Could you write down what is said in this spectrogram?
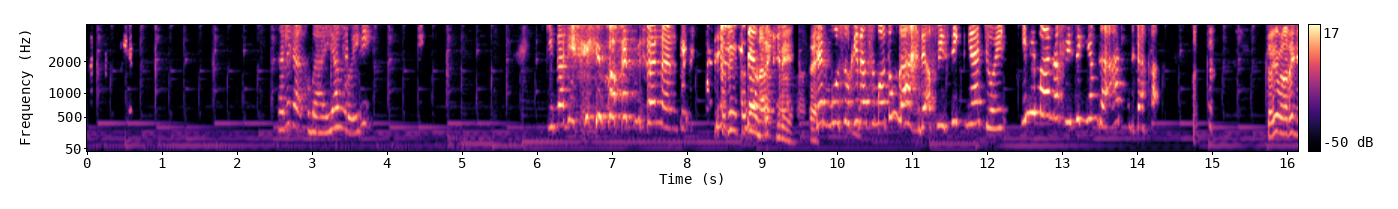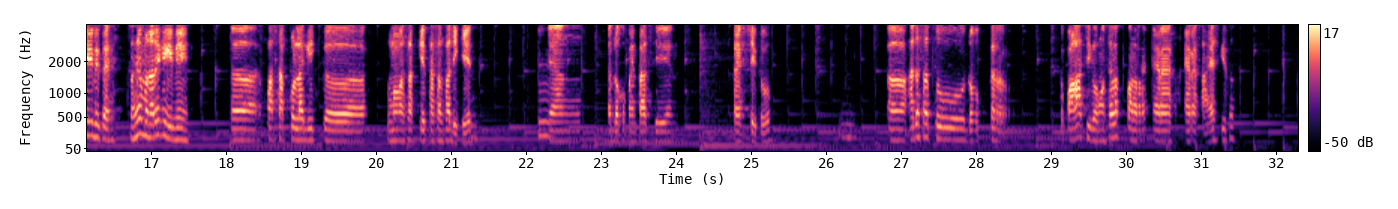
Sherly nggak kebayang loh ini kita nih gimana nanti? Tapi, tapi dan, menarik gini. dan musuh kita semua tuh nggak ada fisiknya cuy. Ini mana fisiknya nggak ada? Tapi menarik gini teh. Maksudnya menarik kayak gini. Uh, pas aku lagi ke rumah sakit Hasan Sadikin Hmm. yang dokumentasin tes itu Hmm. uh, ada satu dokter kepala sih kalau nggak salah kepala RSAS gitu.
